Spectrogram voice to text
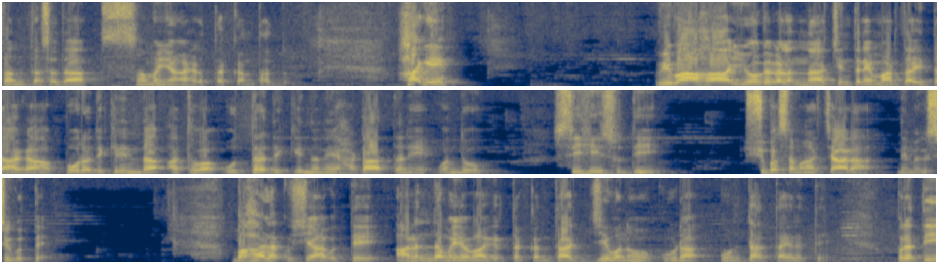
ಸಂತಸದ ಸಮಯ ಹೇಳ್ತಕ್ಕಂಥದ್ದು. ಹಾಗೆ ವಿವಾಹ ಯೋಗಗಳನ್ನು ಚಿಂತನೆ ಮಾಡ್ತಾ ಇದ್ದಾಗ ಪೂರ್ವ ದಿಕ್ಕಿನಿಂದ ಅಥವಾ ಉತ್ತರ ದಿಕ್ಕಿಂದನೇ ಹಠಾತ್ತನೆ ಒಂದು ಸಿಹಿ ಸುದ್ದಿ, ಶುಭ ಸಮಾಚಾರ ನಿಮಗೆ ಸಿಗುತ್ತೆ. ಬಹಳ ಖುಷಿಯಾಗುತ್ತೆ ಆನಂದಮಯವಾಗಿರ್ತಕ್ಕಂಥ ಜೀವನವು ಕೂಡ ಉಂಟಾಗ್ತಾ ಇರುತ್ತೆ. ಪ್ರತಿ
